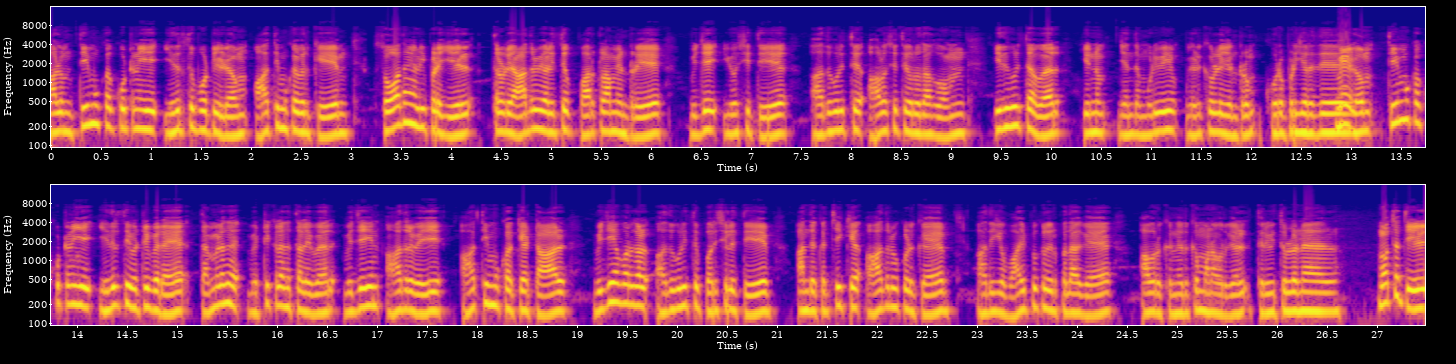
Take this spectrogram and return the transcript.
ஆளும் திமுக கூட்டணியை எதிர்த்து போட்டியிடும் அதிமுகவிற்கு சோதனை அடிப்படையில் தன்னுடைய ஆதரவை அளித்து பார்க்கலாம் என்று விஜய் யோசித்து அது குறித்து ஆலோசித்து வருவதாகவும் இது குறித்து அவர் இன்னும் எந்த முடிவையும் எடுக்கவில்லை என்றும் கூறப்படுகிறது. மேலும் திமுக கூட்டணியை எதிர்த்து வெற்றி பெற தமிழக வெற்றி கழக தலைவர் விஜயின் ஆதரவை அதிமுக கேட்டால் விஜய் அவர்கள் அது குறித்து பரிசீலித்து அந்த கட்சிக்கு ஆதரவு கொடுக்க அதிக வாய்ப்புகள் இருப்பதாக அவருக்கு நெருக்கமானவர்கள் தெரிவித்துள்ளனர். மொத்தத்தில்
